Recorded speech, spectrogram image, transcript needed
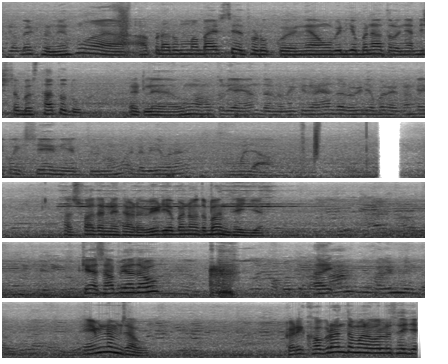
એટલો બેઠો ને હું આપણા રૂમમાં બહાર છે, થોડુંક ત્યાં હું વીડિયો બનાવતો ત્યાં ડિસ્ટર્બન્સ થતું હતું. એટલે હું આવતો રહ્યા અંદર ને મેં કીધું અહીંયા અંદર વીડિયો બનાવે. કારણ કે કોઈ છે નહીં એકચ્યુઅલીમાં હું એટલે વીડિયો બનાવી મજા આવે. હસવાતર નહીં થાડે વીડિયો બનાવો તો બંધ થઈ ગયા. ક્યાં સાપિયા જાવ એમને જાવું ઘડી ખબર ને તમારે ઓલું થઈ જાય.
